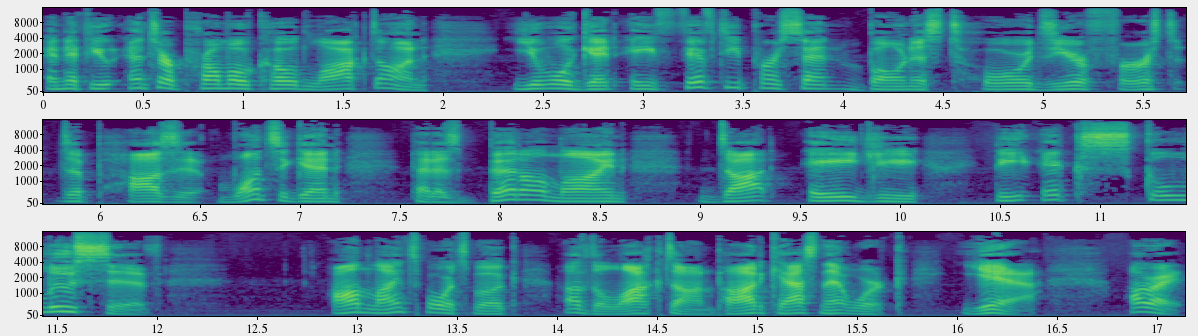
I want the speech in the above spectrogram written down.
And if you enter promo code locked on, you will get a 50% bonus towards your first deposit. Once again, that is betonline.ag, the exclusive online sportsbook of the Locked On Podcast Network. Yeah. All right.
